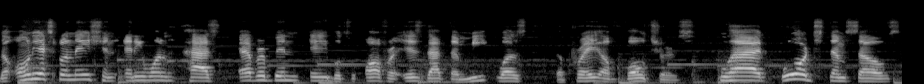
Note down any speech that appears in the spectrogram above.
The only explanation anyone has ever been able to offer is that the meat was the prey of vultures who had gorged themselves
